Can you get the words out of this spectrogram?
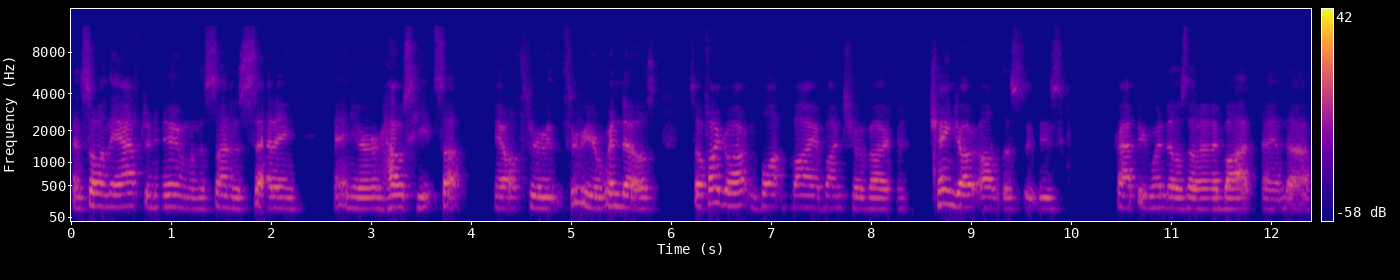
And so in the afternoon, when the sun is setting and your house heats up, you know, through through your windows. So if I go out and buy a bunch of uh, change out all this these crappy windows that I bought and uh,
